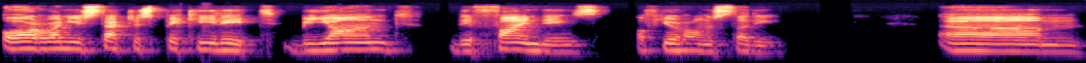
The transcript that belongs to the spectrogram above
or when you start to speculate beyond the findings of your own study um,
